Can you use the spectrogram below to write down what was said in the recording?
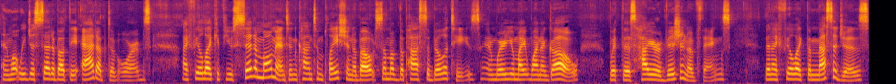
and what we just said about the adept of orbs, I feel like if you sit a moment in contemplation about some of the possibilities and where you might want to go with this higher vision of things, then I feel like the messages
